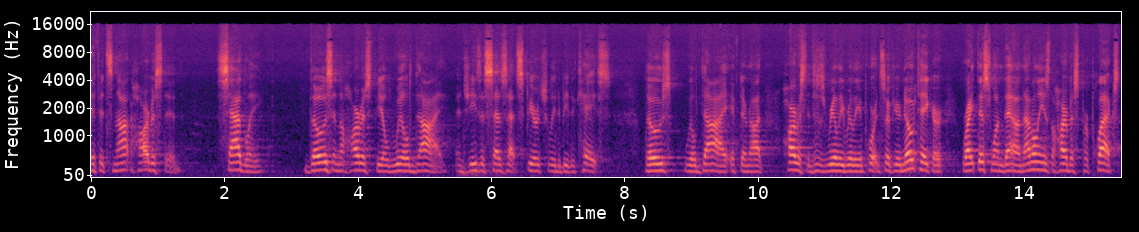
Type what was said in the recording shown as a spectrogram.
if it's not harvested, sadly, those in the harvest field will die. And Jesus says that spiritually to be the case. Those will die if they're not harvested. This is really, really important. So if you're a note taker, write this one down. Not only is the harvest perplexed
